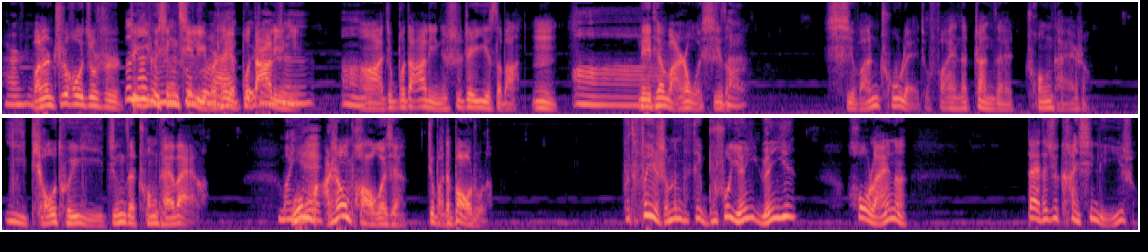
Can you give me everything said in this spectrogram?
还是完了之后就是这一个星期里边，他也不搭理你啊啊，就不搭理你，是这意思吧？嗯，啊！那天晚上我洗澡，洗完出来就发现他站在窗台上，一条腿已经在窗台外了。我马上跑过去就把他抱住了。他为什么呢？他也不说原原因。后来呢，带他去看心理医生，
